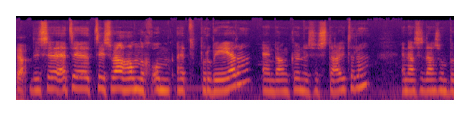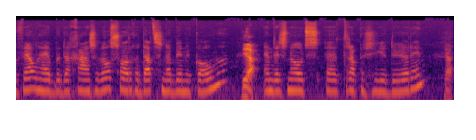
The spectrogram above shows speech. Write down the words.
Ja. Dus eh, het, eh, het is wel handig om het te proberen en dan kunnen ze stuiteren. En als ze dan zo'n bevel hebben, dan gaan ze wel zorgen dat ze naar binnen komen. Ja, En desnoods eh, trappen ze je deur in. Ja.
